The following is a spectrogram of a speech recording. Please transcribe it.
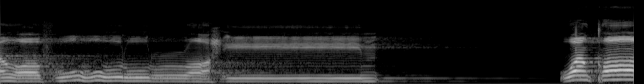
غفور رحيم. وقاتلوهم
